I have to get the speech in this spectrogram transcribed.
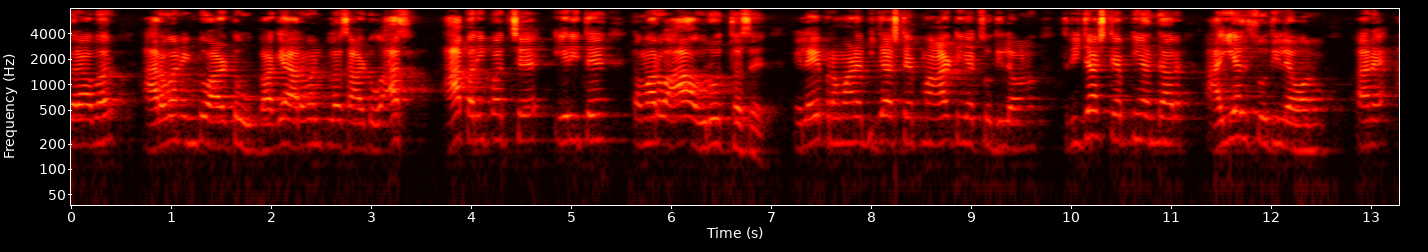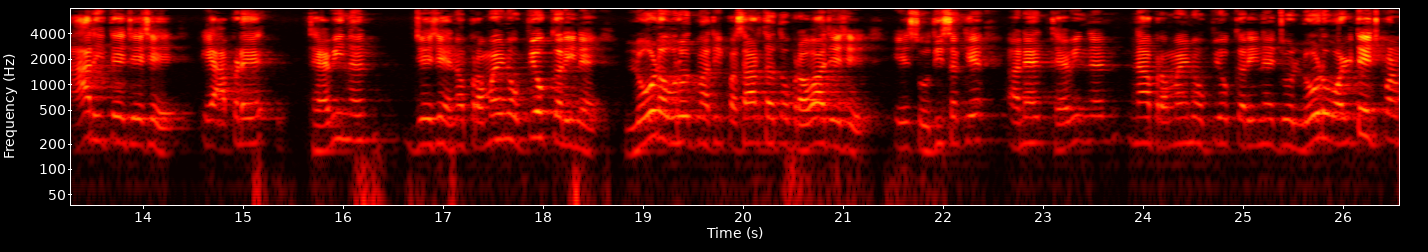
બરાબર R one into R two ભાગ્યા R one plus R two આ આ પરિપથ છે, એ રીતે તમારો આ અવરોધ થશે. એટલે એ પ્રમાણે બીજા સ્ટેપમાં આરટીએચ શોધી લેવાનું. ત્રીજા સ્ટેપની અંદર આઈએલ શોધી લેવાનું. અને આ રીતે જે છે, એ આપણે થેવિન જે છે, એનો પ્રમેયનો ઉપયોગ કરીને લોડ અવરોધમાંથી પસાર થતો પ્રવાહ જે છે, એ શોધી શકીએ. અને થેવિનના પ્રમેયનો ઉપયોગ કરીને જો લોડ વોલ્ટેજ પણ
